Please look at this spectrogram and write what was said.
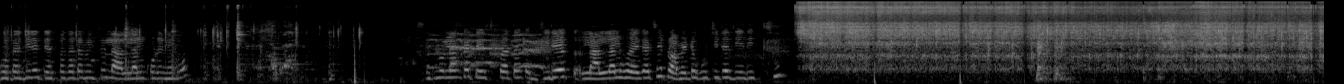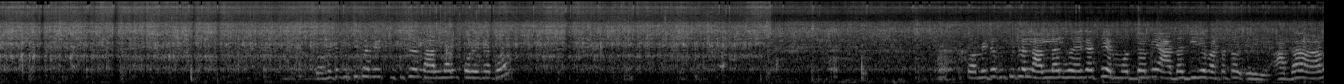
গোটা জিরে, তেজপাতাটা আমি একটু লাল লাল করে নেব। শুকনো লঙ্কা, তেজপাতা, জিরে লাল লাল হয়ে গেছে, টমেটো কুচিটা দিয়ে দিচ্ছি টমেটো কুচিটা আমি কিছুটা লাল লাল করে নেব টমেটো কুচিটা লাল লাল হয়ে গেছে, এর মধ্যে আমি আদা, জিরে বাটাটা আদা আর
